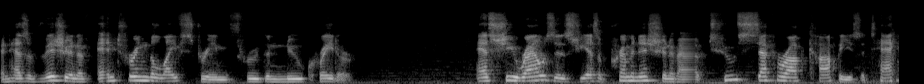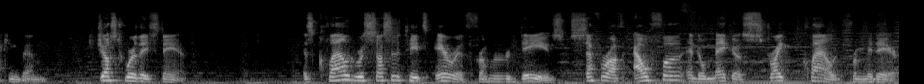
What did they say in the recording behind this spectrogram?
and has a vision of entering the life stream through the new crater. As she rouses, she has a premonition about two Sephiroth copies attacking them just where they stand. As Cloud resuscitates Aerith from her daze, Sephiroth Alpha and Omega strike Cloud from midair.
